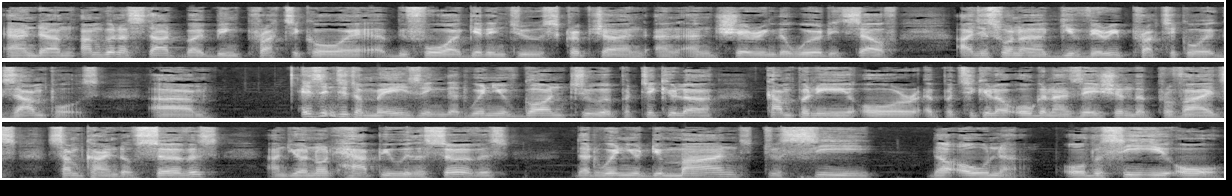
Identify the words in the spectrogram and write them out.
And um, I'm going to start by being practical uh, before I get into scripture and, and, and sharing the word itself. I just want to give very practical examples. Um, isn't it amazing that when you've gone to a particular company or a particular organization that provides some kind of service and you're not happy with the service, that when you demand to see the owner or the CEO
